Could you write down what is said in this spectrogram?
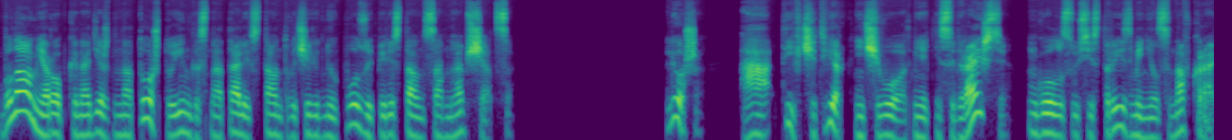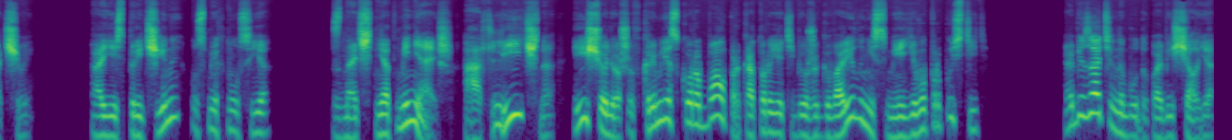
Была у меня робкая надежда на то, что Инга с Натальей встанут в очередную позу и перестанут со мной общаться. «Леша, а ты в четверг ничего отменять не собираешься?» Голос у сестры изменился на вкрадчивый. «А есть причины?» — усмехнулся я. «Значит, не отменяешь. Отлично. И еще, Леша, в Кремле скоро бал, про который я тебе уже говорил, и не смей его пропустить». «Обязательно буду», — пообещал я.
